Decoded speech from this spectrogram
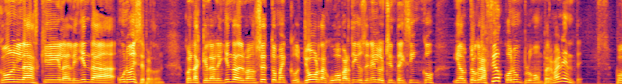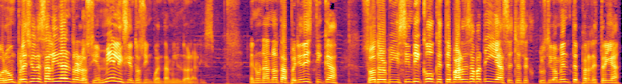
con las que la leyenda 1S, perdón, con las que la leyenda del baloncesto Michael Jordan jugó partidos en el 85 y autografió con un plumón permanente, por un precio de salida entre los 100 mil y 150 mil dólares. En una nota periodística, Sotheby's indicó que este par de zapatillas hechas exclusivamente para la estrella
